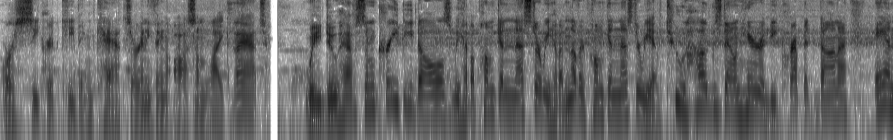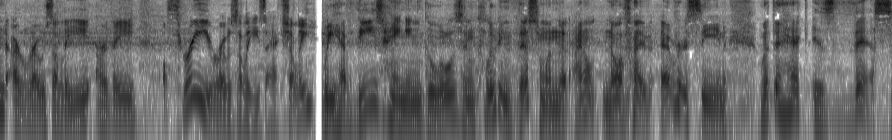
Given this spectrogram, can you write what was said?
or secret keeping cats or anything awesome like that. We do have some creepy dolls. We have a pumpkin nester. We have another pumpkin nester. We have two hugs down here, a decrepit Donna and a Rosalie. Are they well, three Rosalies, actually? We have these hanging ghouls, including this one that I don't know if I've ever seen. What the heck is this?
